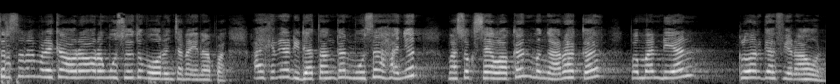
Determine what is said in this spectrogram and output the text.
Terserah mereka orang-orang musuh itu mau rencanain apa. Akhirnya didatangkan Musa hanyut masuk selokan mengarah ke pemandian keluarga Firaun.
